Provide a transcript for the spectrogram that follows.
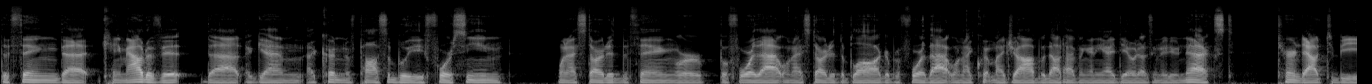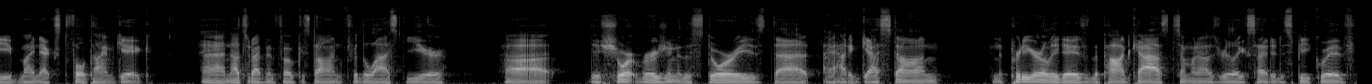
the thing that came out of it that again I couldn't have possibly foreseen when I started the thing, or before that when I started the blog, or before that when I quit my job without having any idea what I was going to do next, turned out to be my next full time gig, and that's what I've been focused on for the last year. Uh, the short version of the story is that I had a guest on in the pretty early days of the podcast, someone I was really excited to speak with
